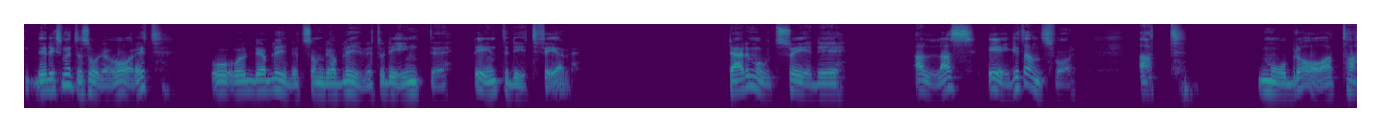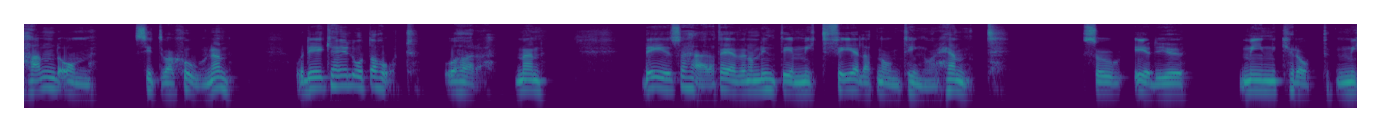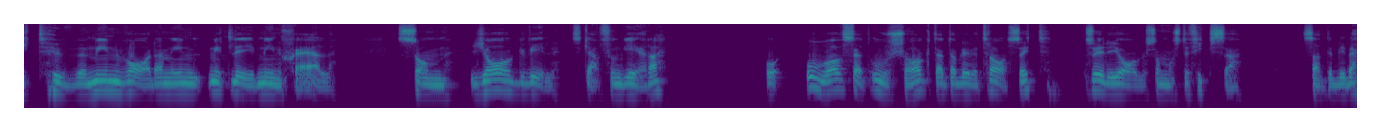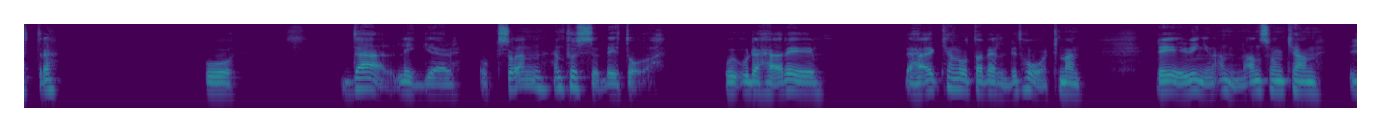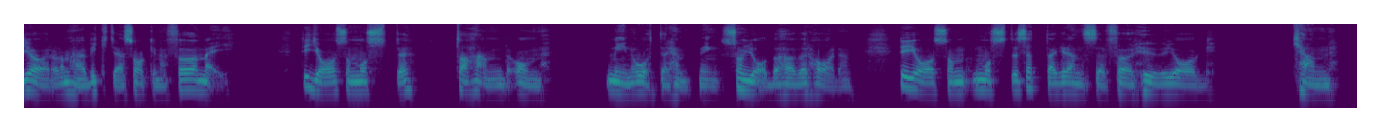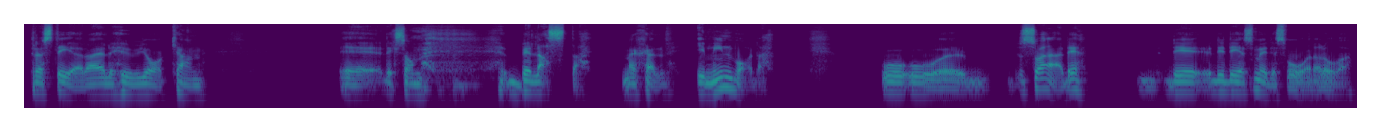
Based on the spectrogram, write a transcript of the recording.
det är liksom inte så det har varit. Och, och det har blivit som det har blivit och det är inte, det är inte ditt fel. Däremot så är det allas eget ansvar att må bra, att ta hand om situationen. Och det kan ju låta hårt att höra, men det är ju så här att även om det inte är mitt fel att någonting har hänt så är det ju min kropp, mitt huvud, min vardag, min, mitt liv, min själ som jag vill ska fungera. Oavsett orsak till att det har blivit trasigt så är det jag som måste fixa så att det blir bättre. Och där ligger också en, en pusselbit då. Och, och det här är det här kan låta väldigt hårt, men det är ju ingen annan som kan göra de här viktiga sakerna för mig. Det är jag som måste ta hand om min återhämtning som jag behöver ha den. Det är jag som måste sätta gränser för hur jag kan prestera eller hur jag kan eh, liksom belasta mig själv i min vardag. Och, och så är det. det. Det är det som är det svåra då. Va?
